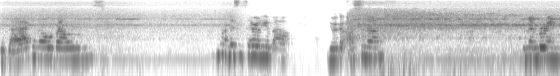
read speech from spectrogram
the diagonal realms. Not necessarily about yoga asana. Remembering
